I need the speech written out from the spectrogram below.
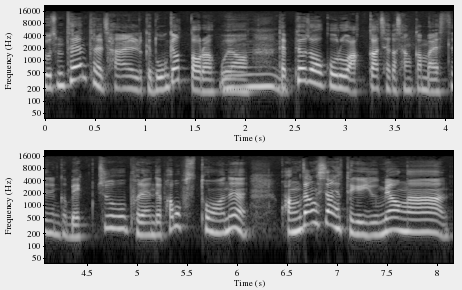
요즘 트렌드를 잘 이렇게 녹였더라고요. 음. 대표적으로 아까 제가 잠깐 말씀드린 그 맥주 브랜드 팝업 스토어는 광장시장에서 되게 유명한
